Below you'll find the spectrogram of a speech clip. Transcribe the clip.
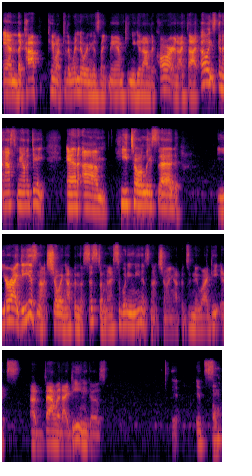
and the cop came up to the window and he was like, "Ma'am, can you get out of the car?" And I thought, "Oh, he's going to ask me on a date," and um, he totally said, your ID is not showing up in the system. And I said, What do you mean it's not showing up? It's a new ID. It's a valid ID. And he goes, it, It's oh,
